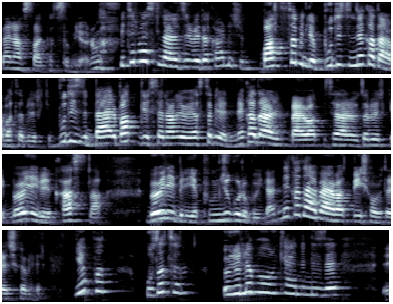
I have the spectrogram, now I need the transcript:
Ben asla katılmıyorum. Bitirmesinler zirvede kardeşim. Batsa bile bu dizi ne kadar batabilir ki? Bu dizi berbat bir senaryo yazsa bile ne kadar berbat bir senaryo yazabilir ki? Böyle bir kasla, böyle bir yapımcı grubuyla ne kadar berbat bir iş ortaya çıkabilir? Yapın, uzatın, Ödüle boğun kendinizi. E,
